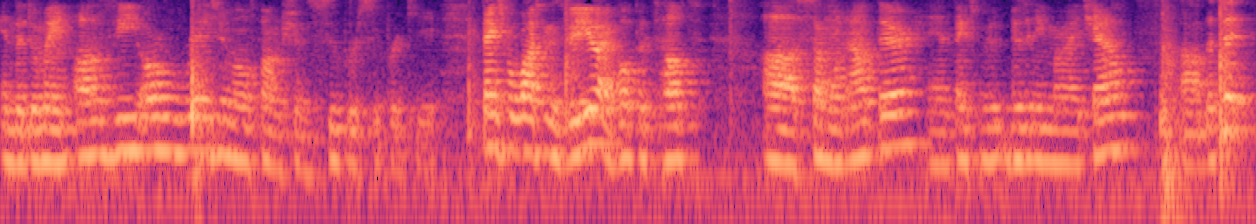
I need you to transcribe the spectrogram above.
in the domain of the original function. Super, super key. Thanks for watching this video. I hope it's helped uh, someone out there, and thanks for visiting my channel. Uh, that's it.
